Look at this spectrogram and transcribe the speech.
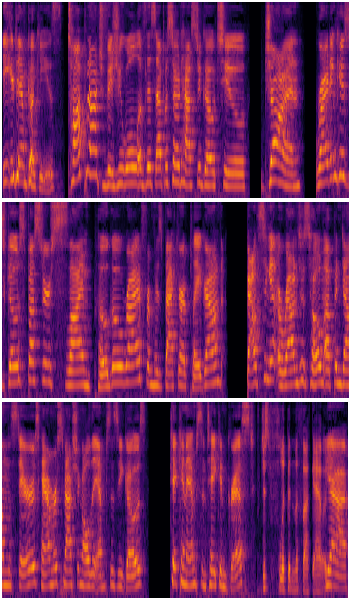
Eat your damn cookies. Top notch visual of this episode has to go to John riding his Ghostbusters slime pogo ride from his backyard playground, bouncing it around his home up and down the stairs, hammer smashing all the imps as he goes, kicking imps and taking grist. just flipping the fuck out. Yeah,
